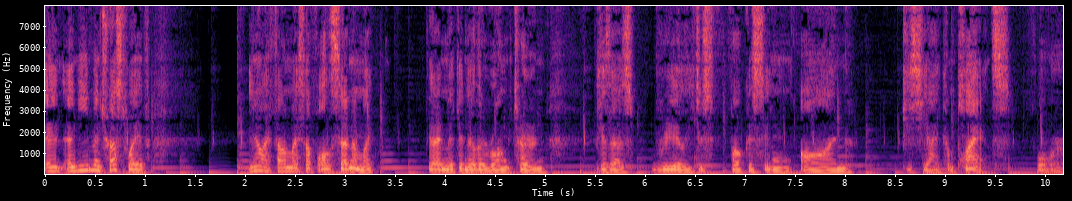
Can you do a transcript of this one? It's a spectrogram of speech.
and, and even TrustWave, you know, I found myself all of a sudden, I'm like, did I make another wrong turn? Because I was really just focusing on PCI compliance for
